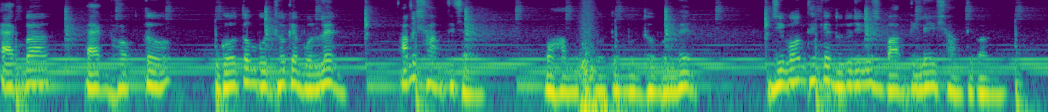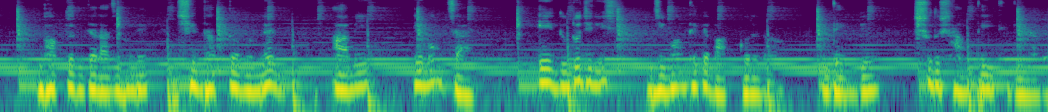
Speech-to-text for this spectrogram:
একবার এক ভক্ত গৌতম বুদ্ধকে বললেন, আমি শান্তি চাই। মহামুনি গৌতম বুদ্ধ বললেন, জীবন থেকে দুটো জিনিস বাদ দিলেই শান্তি পাবে। ভক্ত দিতে রাজি হলে সিদ্ধার্থ বললেন, আমি এবং চাই, এই দুটো জিনিস জীবন থেকে বাদ করে দাও। দেখবে শুধু শান্তিই থেকে যাবে।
